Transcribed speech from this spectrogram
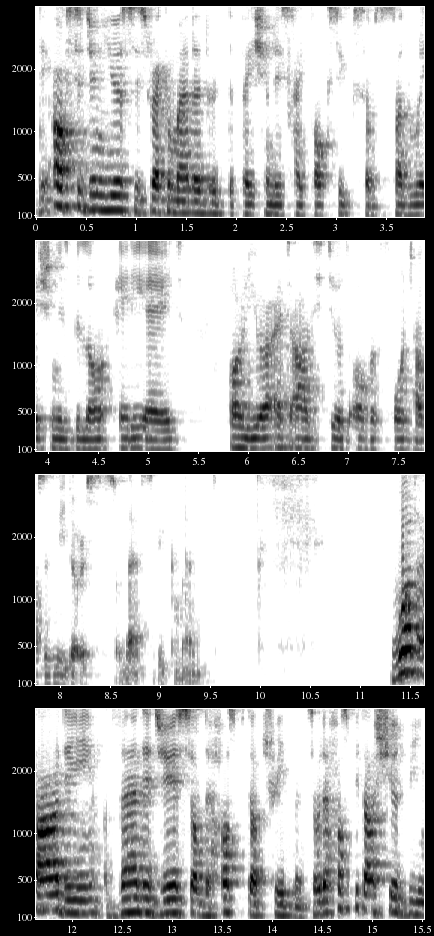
the oxygen use is recommended if the patient is hypoxic, so the saturation is below 88 or you are at altitude over 4,000 meters, so that's recommended. What are the advantages of the hospital treatment? So the hospital should be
